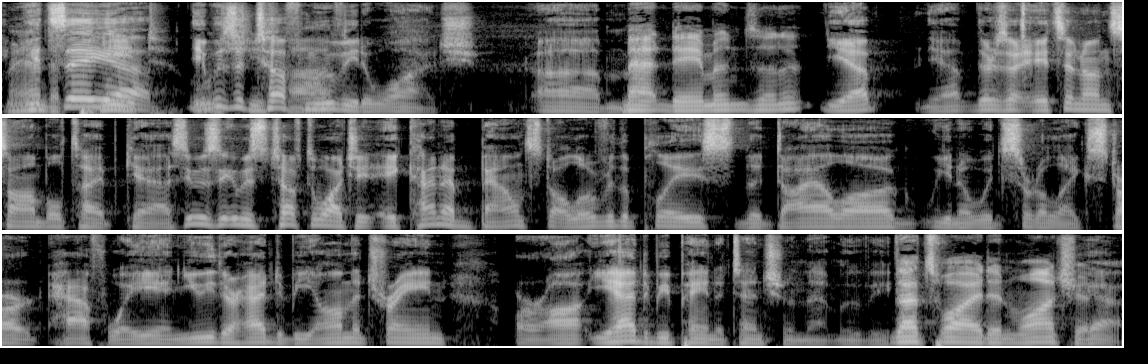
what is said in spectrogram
Amanda it's a. Uh, Peet. it Ooh, was a tough hot. movie to watch. Um, Matt Damon's in it. Yep, yep. There's a. It's an ensemble type cast. It was. It was tough to watch. It. It kind of bounced all over the place. The dialogue, you know, would sort of like start halfway in. You either had to be on the train or you had to be paying attention in that movie. That's why I didn't watch it Yeah.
